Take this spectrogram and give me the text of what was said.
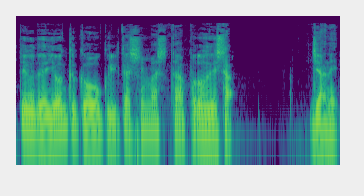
ということで4曲お送りいたしました。ポトフでした。じゃあね。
